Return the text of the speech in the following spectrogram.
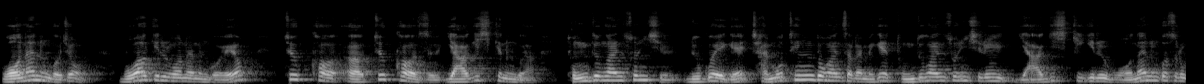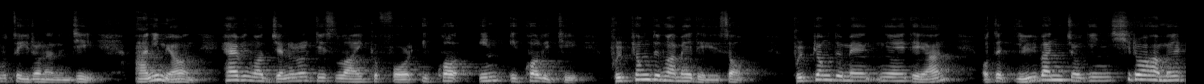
원하는 거죠. 뭐 하기를 원하는 거예요? to cause, 어, to cause 야기시키는 거야. 동등한 손실, 누구에게 잘못 행동한 사람에게 동등한 손실을 야기시키기를 원하는 것으로부터 일어나는지 아니면 having a general dislike for equal, inequality, 불평등함에 대해서 불평등에 대한 어떤 일반적인 싫어함을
